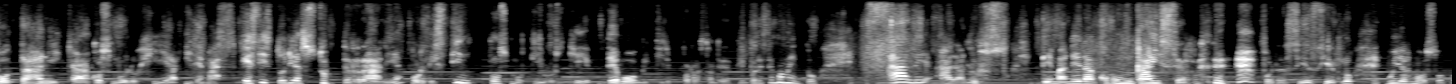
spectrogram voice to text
botánica, cosmología y demás. Esta historia subterránea, por distintos motivos que debo omitir por razones de tiempo en este momento, sale a la luz de manera como un geyser, por así decirlo, muy hermoso,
